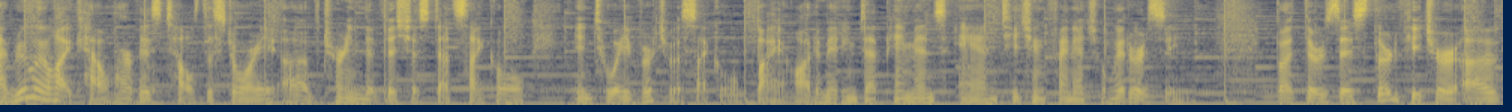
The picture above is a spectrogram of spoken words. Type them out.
I really like how Harvest tells the story of turning the vicious debt cycle into a virtuous cycle by automating debt payments and teaching financial literacy. But there's this third feature of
